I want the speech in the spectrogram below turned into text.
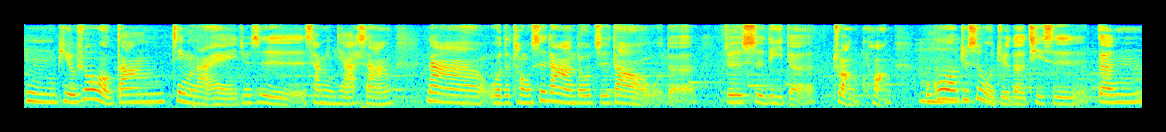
嗯比如说我刚进来就是三名家商，那我的同事当然都知道我的就是视力的状况，不过就是我觉得其实跟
